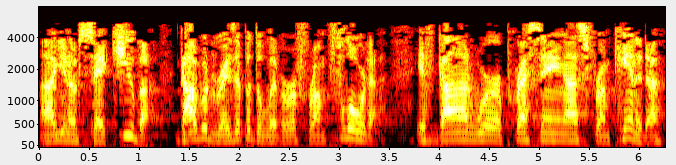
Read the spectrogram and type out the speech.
uh, you know, say Cuba. God would raise up a deliverer from Florida. If God were oppressing us from Canada,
